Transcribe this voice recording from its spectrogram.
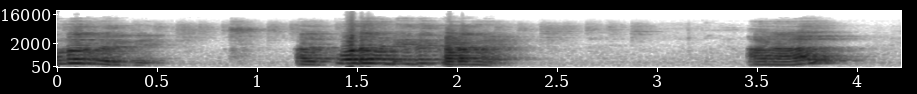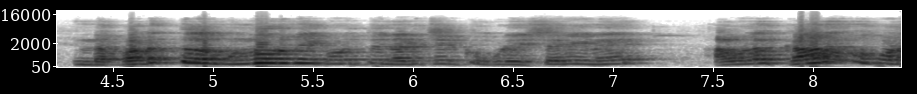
உணர்வு இருக்கு. அது போட வேண்டியது கடமை. ஆனால் இந்த படத்துல முன்னுரிமை கொடுத்து நடிச்சிருக்கக்கூடிய சரின்னு அவள காணாம போன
